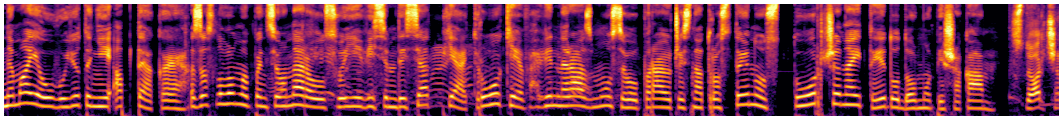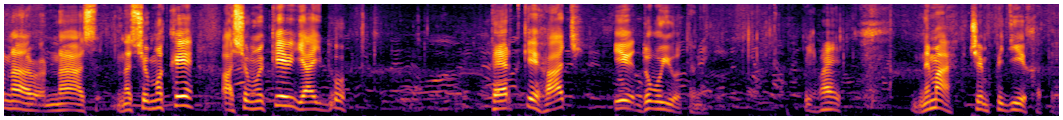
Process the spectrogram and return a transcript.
Немає у Воютині й аптеки. За словами пенсіонера, у свої 85 років він не раз мусив, опираючись на тростину, з Турчина йти додому пішака. Сторчена на, на сьомаки, а сьомаки я йду тертки, гать і до Воютини. Нема чим під'їхати.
